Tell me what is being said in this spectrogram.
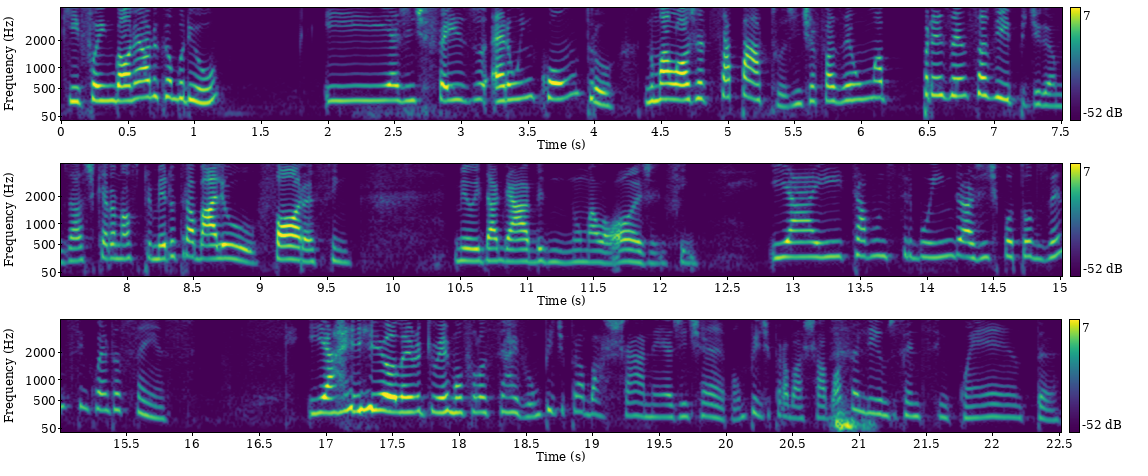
que foi em Balneário Camboriú. E a gente fez. Era um encontro numa loja de sapato. A gente ia fazer uma presença VIP, digamos. Acho que era o nosso primeiro trabalho fora, assim. Meu e da Gabi numa loja, enfim. E aí estavam distribuindo, a gente botou 250 senhas. E aí eu lembro que meu irmão falou assim: ai, vamos pedir pra baixar, né? A gente é, vamos pedir pra baixar, bota ali uns 150,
